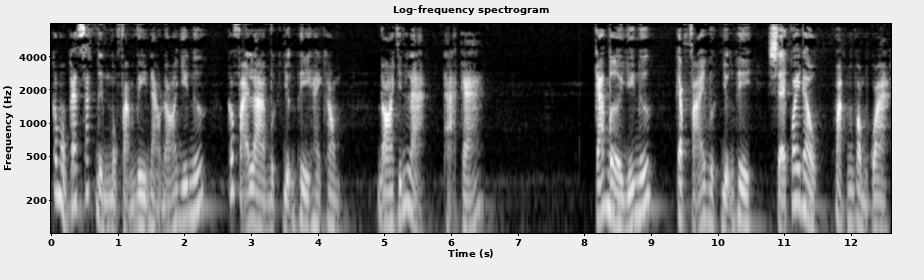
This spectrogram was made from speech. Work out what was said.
có một cách xác định một phạm vi nào đó dưới nước có phải là vực dưỡng thi hay không. Đó chính là thả cá. Cá bơi dưới nước gặp phải vực dưỡng thi sẽ quay đầu hoặc vòng qua.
